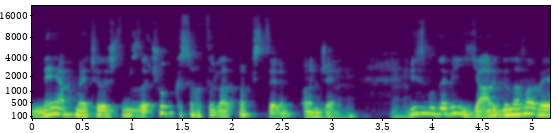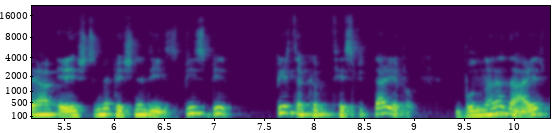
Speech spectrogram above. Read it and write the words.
ne yapmaya çalıştığımızı da çok kısa hatırlatmak isterim önce. Hı hı. Biz burada bir yargılama veya eleştirme peşinde değiliz. Biz bir bir takım tespitler yapıp bunlara dair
